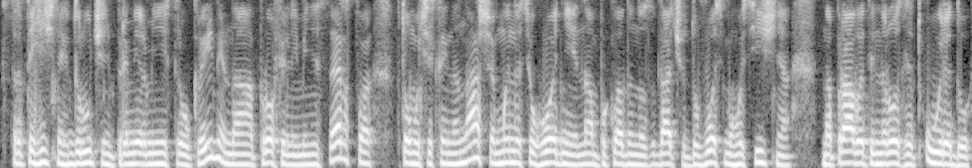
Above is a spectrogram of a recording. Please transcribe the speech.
стратегічних доручень прем'єр-міністра України на профільні міністерства, в тому числі на наше. Ми на сьогодні нам покладено задачу до 8 січня направити на розгляд уряду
